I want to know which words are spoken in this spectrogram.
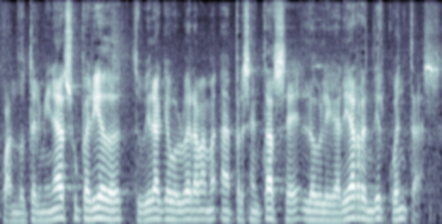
cuando terminara su periodo, tuviera que volver a, a presentarse, le obligaría a rendir cuentas.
